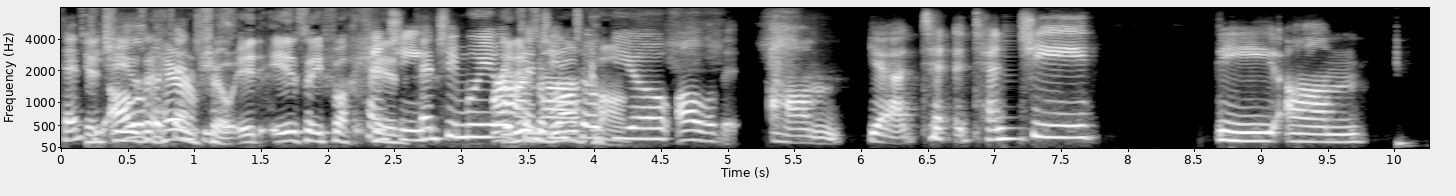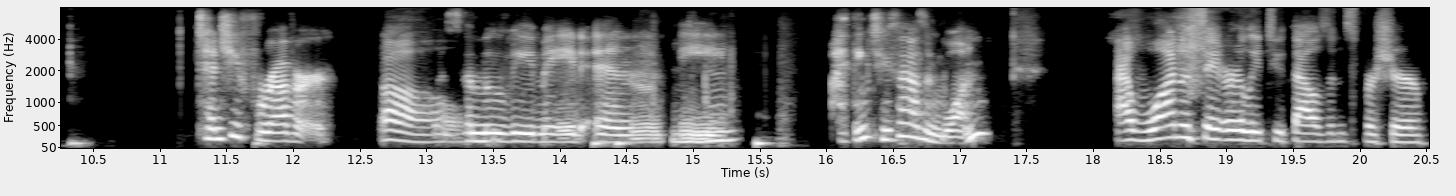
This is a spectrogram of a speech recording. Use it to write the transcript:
Tenchi. Tenchi all is of a the harem Tenchis. show. It is a fucking. Tenchi. Tenchi Muyo, It is a Tenchi rom-com. Tokyo, all of it. Um yeah, Ten- Tenchi the um Tenchi Forever Oh, was the movie made in the Mhm. I think 2001. I want to say early 2000s for sure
